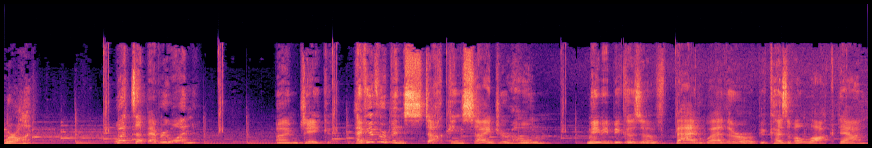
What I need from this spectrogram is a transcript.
We're on. What's up, everyone? I'm Jacob. Have you ever been stuck inside your home? Maybe because of bad weather or because of a lockdown?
